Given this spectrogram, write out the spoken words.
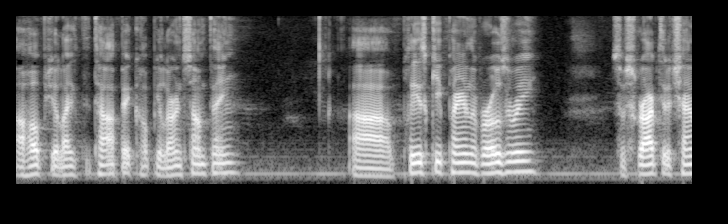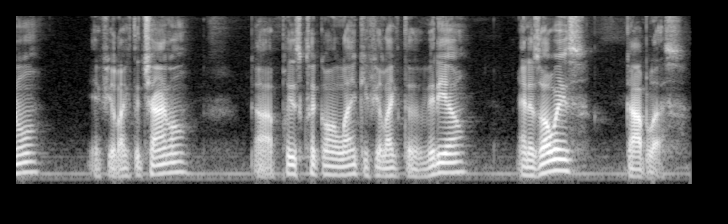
I hope you liked the topic. Hope you learned something. Uh, please keep praying the rosary. Subscribe to the channel if you like the channel. Uh, please click on like if you like the video. And as always, God bless.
